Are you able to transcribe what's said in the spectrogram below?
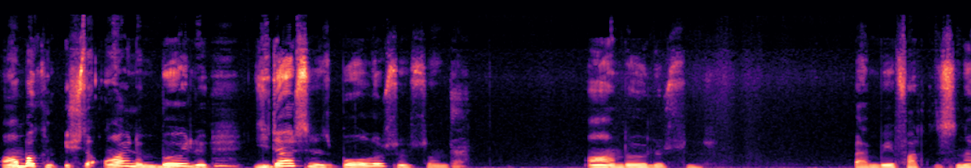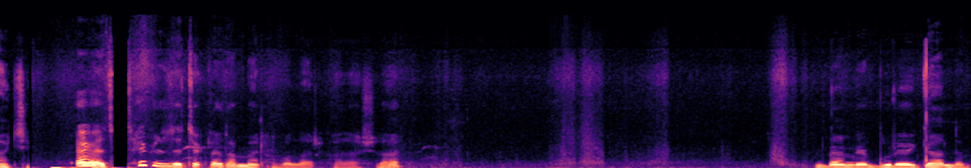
Ama bakın işte aynen böyle gidersiniz boğulursunuz sonra. Anında ölürsünüz. Ben bir farklısını açayım. Evet, hepinize tekrardan merhabalar arkadaşlar. Ben bir buraya geldim.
